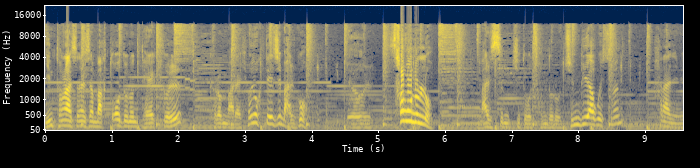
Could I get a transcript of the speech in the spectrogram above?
인터넷에서 막 떠도는 댓글 그런 말에 현혹되지 말고 늘 상오늘로 말씀, 기도, 전도로 준비하고 있으면 하나님이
